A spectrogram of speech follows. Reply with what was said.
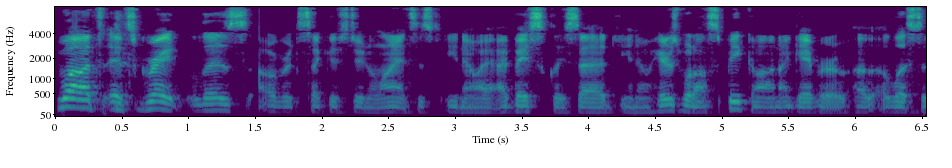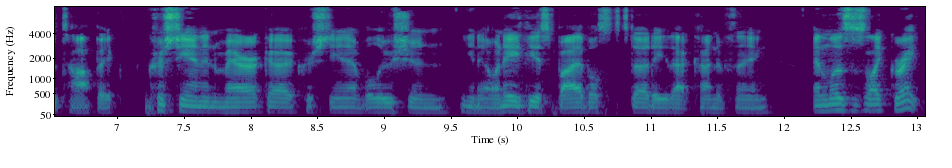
Well, it's it's great. Liz over at Secular Student Alliance is, you know, I, I basically said, you know, here's what I'll speak on. I gave her a, a list of topic: Christianity in America, Christian evolution, you know, an atheist Bible study, that kind of thing. And Liz is like, great.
